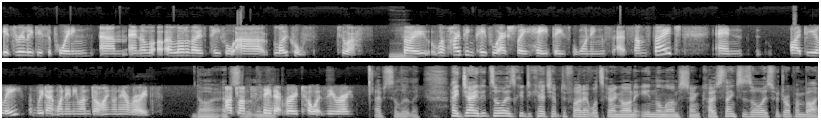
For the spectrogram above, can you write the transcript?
it's really disappointing, um, and a, lo- a, lot of those people are locals to us. Mm. So we're hoping people actually heed these warnings at some stage, and ideally, we don't want anyone dying on our roads. No, I'd love to see not. that road toll at zero. Absolutely. Hey, Jade, it's always good to catch up to find out what's going on in the Limestone Coast. Thanks as always for dropping by.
